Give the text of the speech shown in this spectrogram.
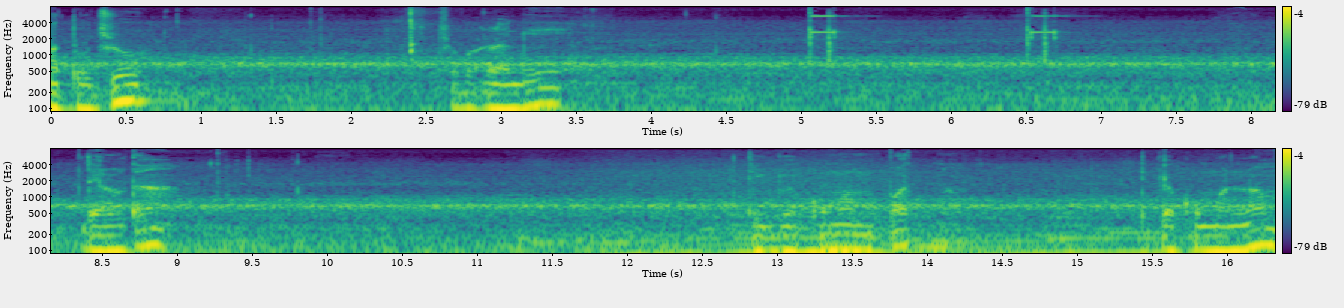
tiga koma tujuh. Coba lagi. Delta. tiga koma empat. tiga koma enam.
